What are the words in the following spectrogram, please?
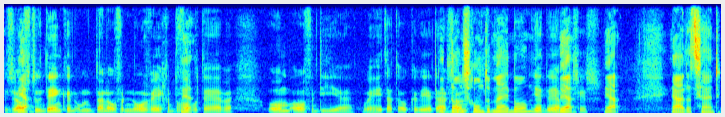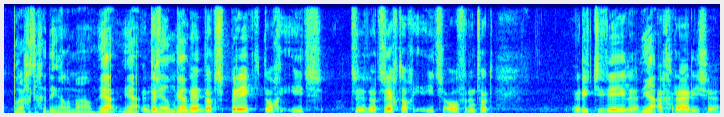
zelfs Ja. doen denken, om het dan over Noorwegen bijvoorbeeld te hebben, om over die, eh, hoe heet dat ook alweer? de Daar dans zo'n- rond de meiboom. Ja. Ja, ja, Ja. precies. Ja. dat zijn natuurlijk prachtige dingen allemaal. Ja, ja, En Dus heel de- ja. net, dat spreekt toch iets, dat zegt toch iets over een soort rituele, Ja. agrarische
